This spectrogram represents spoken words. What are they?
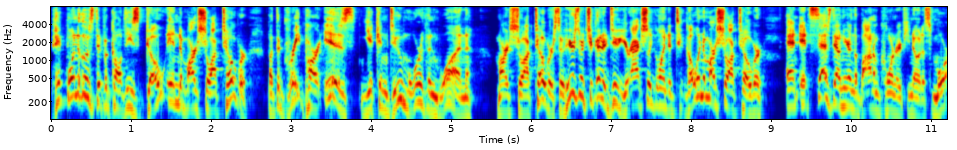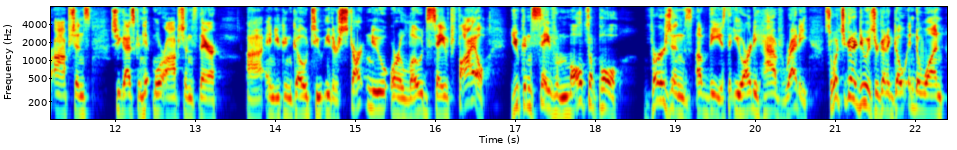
Pick one of those difficulties, go into March to October. But the great part is you can do more than one March to October. So here's what you're going to do. You're actually going to go into March to October, and it says down here in the bottom corner, if you notice, more options. So you guys can hit more options there. Uh, and you can go to either start new or load saved file. You can save multiple versions of these that you already have ready. So what you're going to do is you're going to go into one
